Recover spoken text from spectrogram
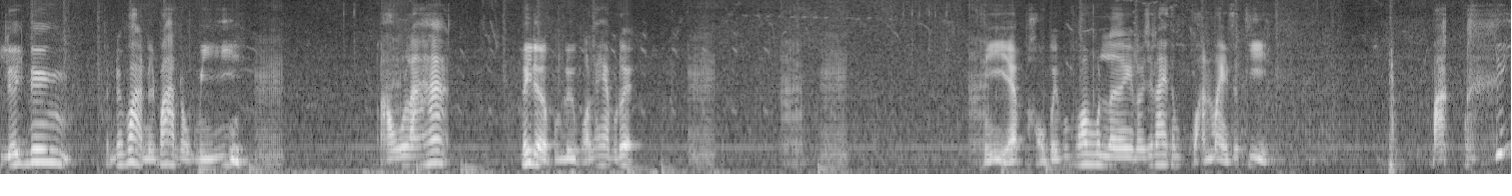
เหลืออีกหนึ่งจำได้ว่าในบ้านเรามี เอาละฮะเฮ้ยเดี๋ยวผมลืมเอาแร่มาด้วยนี่ครับเผาไปพร้อมๆกันเลย เราจะได้ทำขวานใหม่สักทีปักเฮ้ย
